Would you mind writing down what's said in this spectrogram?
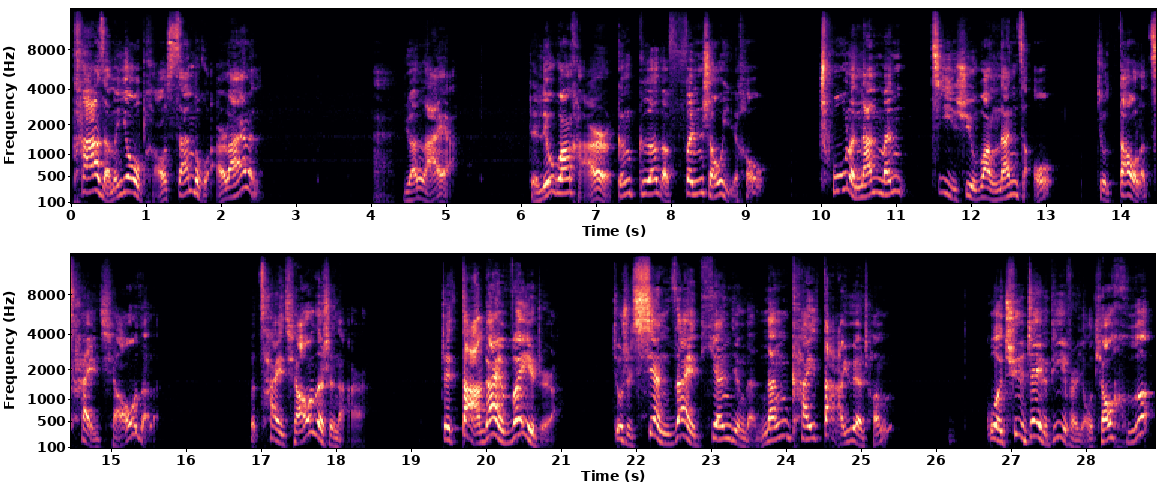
他怎么又跑三不管来了呢？哎，原来呀，这刘光海儿跟哥哥分手以后，出了南门，继续往南走，就到了蔡桥子了。这蔡桥子是哪儿？这大概位置啊，就是现在天津的南开大悦城。过去这个地方有条河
